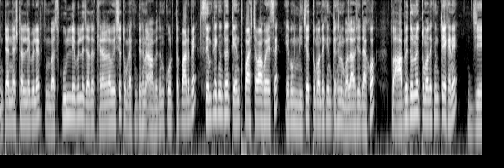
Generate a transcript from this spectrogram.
ইন্টারন্যাশনাল লেভেলের কিংবা স্কুল লেভেলে যাদের খেলা রয়েছে, তোমরা কিন্তু এখানে আবেদন করতে পারবে। সিম্পলি কিন্তু টেন্থ পাস চাওয়া হয়েছে এবং নিচে তোমাদের কিন্তু এখানে বলা হয়েছে, দেখো, তো আবেদনে তোমাদের কিন্তু এখানে যে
